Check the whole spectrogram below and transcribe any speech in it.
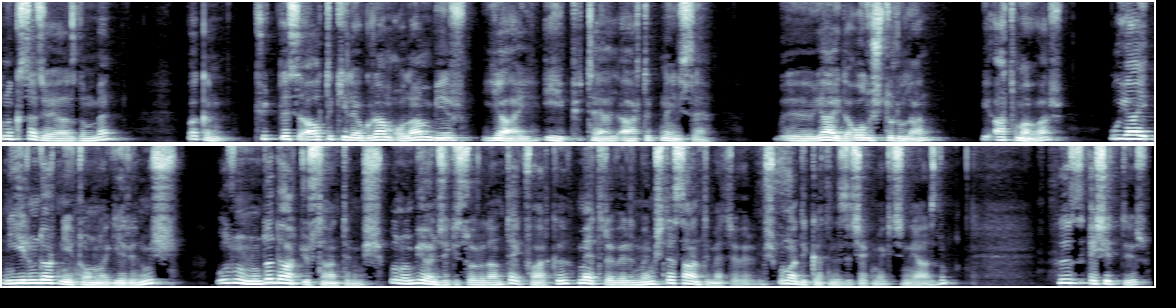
Bunu kısaca yazdım ben. Bakın kütlesi 6 kilogram olan bir yay, ip, tel artık neyse e, yayda oluşturulan bir atma var. Bu yay 24 Newton'la gerilmiş. Uzunluğu da 400 santimmiş. Bunun bir önceki sorudan tek farkı metre verilmemiş de santimetre verilmiş. Buna dikkatinizi çekmek için yazdım. Hız eşittir.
